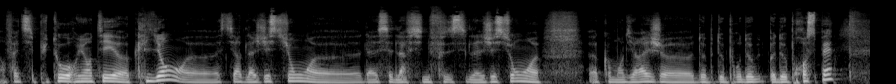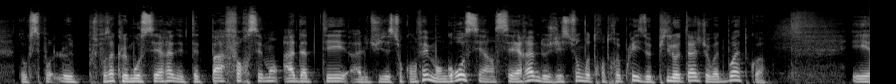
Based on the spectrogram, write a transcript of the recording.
en fait, c'est plutôt orienté euh, client, euh, c'est-à-dire de la gestion, c'est de la, gestion, comment dirais-je, de, prospects. Donc c'est pour, pour, ça que le mot CRM n'est peut-être pas forcément adapté à l'utilisation qu'on fait, mais en gros, c'est un CRM de gestion de votre entreprise, de pilotage de votre boîte, quoi. Et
